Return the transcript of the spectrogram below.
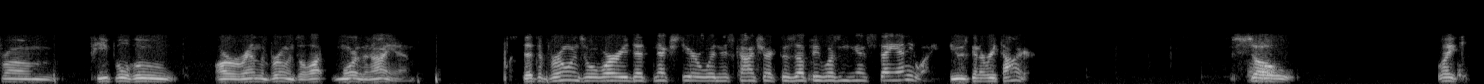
from people who are around the Bruins a lot more than I am that the Bruins were worried that next year when his contract was up, he wasn't going to stay anyway. He was going to retire. So, like,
